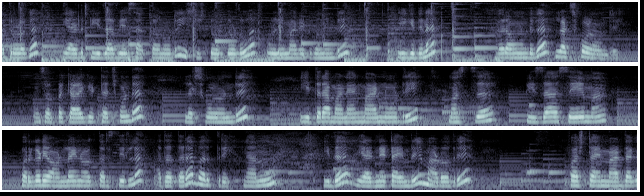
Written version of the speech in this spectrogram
ಅದ್ರೊಳಗೆ ಎರಡು ಪಿಜ್ಜಾ ಬೇಸ್ ಆಗ್ತಾವೆ ನೋಡ್ರಿ. ಇಷ್ಟಿಷ್ಟು ದೊಡ್ಡ ದೊಡ್ಡವು ಉಳ್ಳಿ ಮಾಡಿ ಇಟ್ಕೊಂಡಿನಿ ರೀ ಈಗ ಇದನ್ನು ರೌಂಡ್ಗೆ ಲಟ್ಸ್ಕೊಳ್ಳೋಣ್ರಿ ಒಂದು ಸ್ವಲ್ಪ ಕೆಳಗೆ ಹಿಟ್ಟು ಹಚ್ಕೊಂಡು ಲಟ್ಸ್ಕೊಳ್ಳೋಣ್ರಿ ಈ ಥರ ಮನ್ಯಾಗ ಮಾಡಿ ನೋಡ್ರಿ. ಮಸ್ತ್ ಪಿಜ್ಜಾ ಸೇಮ್ ಹೊರಗಡೆ ಆನ್ಲೈನ್ ಒಳಗೆ ತರಿಸ್ತಿರಲ್ಲ ಅದೇ ಥರ ಬರುತ್ತೆ ರೀ ನಾನು ಇದು ಎರಡನೇ ಟೈಮ್ ರೀ ಮಾಡೋದ್ರಿ. ಫಸ್ಟ್ ಟೈಮ್ ಮಾಡಿದಾಗ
